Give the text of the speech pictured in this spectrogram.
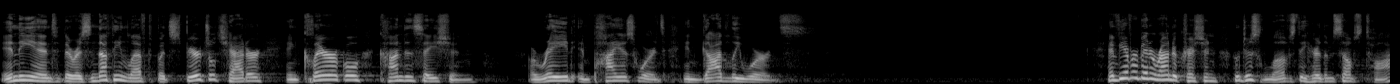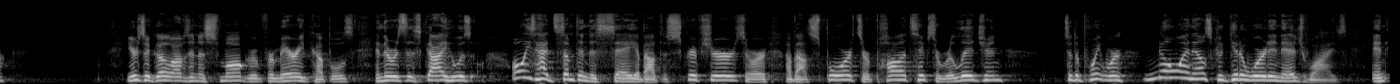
In the end, there is nothing left but spiritual chatter and clerical condensation arrayed in pious words, in godly words. Have you ever been around a Christian who just loves to hear themselves talk? Years ago, I was in a small group for married couples, and there was this guy who was always had something to say about the scriptures or about sports or politics or religion to the point where no one else could get a word in edgewise, and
